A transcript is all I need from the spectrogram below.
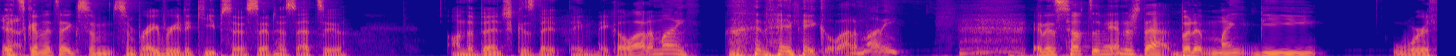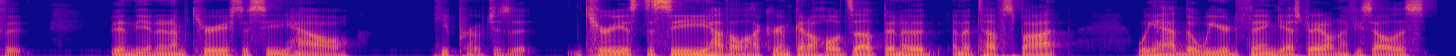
Yeah. it's to take some some bravery to keep Sosa and Rossetto on the bench because they, they make a lot of money. they make a lot of money. And it's tough to manage that, but it might be worth it in the end. And I'm curious to see how he approaches it curious to see how the locker room kind of holds up in a in a tough spot. We had the weird thing yesterday. I don't know if you saw this,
